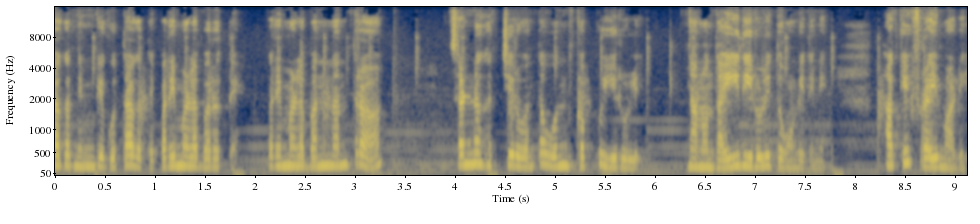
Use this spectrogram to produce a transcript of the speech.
ಆಗೋದು ನಿಮಗೆ ಗೊತ್ತಾಗುತ್ತೆ, ಪರಿಮಳ ಬರುತ್ತೆ. ಪರಿಮಳ ಬಂದ ನಂತರ ಸಣ್ಣಗೆ ಹಚ್ಚಿರುವಂಥ ಒಂದು ಕಪ್ಪು ಈರುಳ್ಳಿ. ನಾನೊಂದು ಐದು ಈರುಳ್ಳಿ ತೊಗೊಂಡಿದ್ದೀನಿ ಹಾಕಿ ಫ್ರೈ ಮಾಡಿ.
